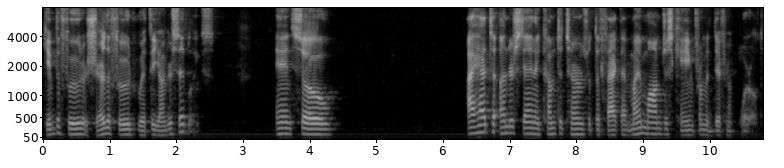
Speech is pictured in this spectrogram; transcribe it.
give the food or share the food with the younger siblings. And so I had to understand and come to terms with the fact that my mom just came from a different world,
